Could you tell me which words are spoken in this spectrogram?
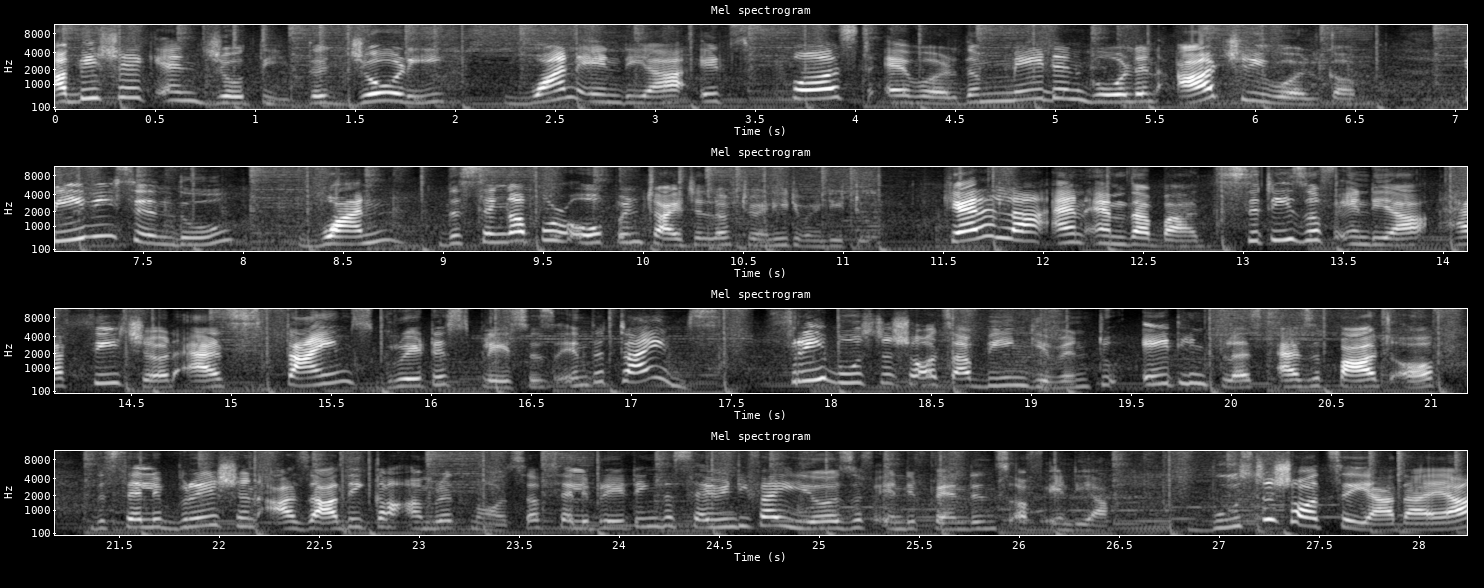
Abhishek and Jyoti, the Jodi, won India its first ever, the maiden gold in Archery World Cup. PV Sindhu won the Singapore Open title of 2022. Kerala and Ahmedabad, cities of India, have featured as Times greatest places in the Times. Free booster shots are being given to 18 plus as a part of the celebration Azadi Ka Amrit Mahotsav celebrating the 75 years of independence of India. Booster shots se yaad aaya,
